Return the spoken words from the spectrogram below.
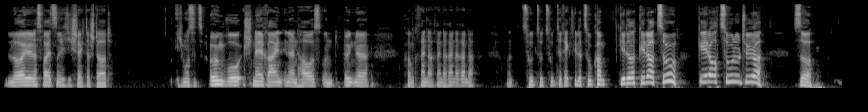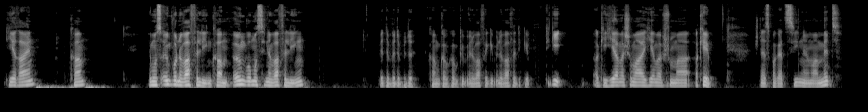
Leute, das war jetzt ein richtig schlechter Start. Ich muss jetzt irgendwo schnell rein in ein Haus und irgendeine... Komm, rein da, rein da, rein da, rein da. Und zu, zu, zu, direkt wieder zu. Komm, geh doch, geh doch zu. Geh doch zu, du Tür. So, hier rein. Komm. Hier muss irgendwo eine Waffe liegen. Komm, irgendwo muss hier eine Waffe liegen. Bitte, bitte, bitte. Komm, komm, komm, gib mir eine Waffe, gib mir eine Waffe. Digi. Digi. Okay, hier haben wir schon mal, hier haben wir schon mal. Okay. Schnelles Magazin nehmen wir mit.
